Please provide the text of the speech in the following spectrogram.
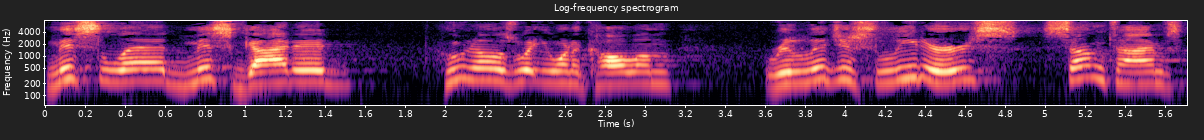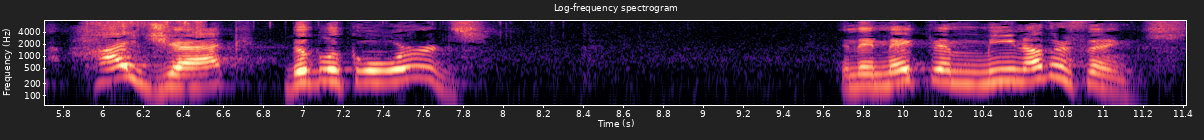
misled, misguided, who knows what you want to call them, religious leaders sometimes hijack biblical words. And they make them mean other things.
